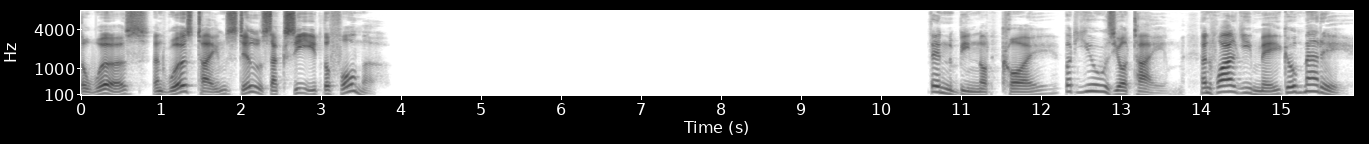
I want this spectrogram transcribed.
the worse and worse times still succeed the former. Then be not coy, but use your time, and while ye may go marry.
